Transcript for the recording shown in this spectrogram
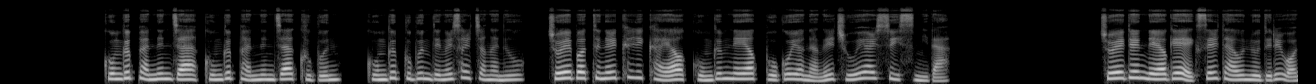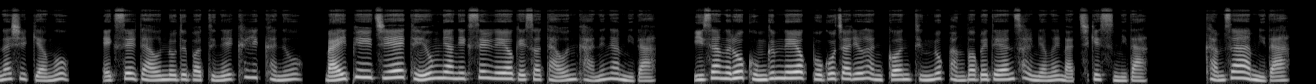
공급받는 자, 공급받는 자 구분, 공급 부분 등을 설정한 후 조회 버튼을 클릭하여 공급 내역 보고 현황을 조회할 수 있습니다. 조회된 내역의 엑셀 다운로드를 원하실 경우 엑셀 다운로드 버튼을 클릭한 후 마이 페이지의 대용량 엑셀 내역에서 다운 가능합니다. 이상으로 공급 내역 보고 자료 한 건 등록 방법에 대한 설명을 마치겠습니다. 감사합니다.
